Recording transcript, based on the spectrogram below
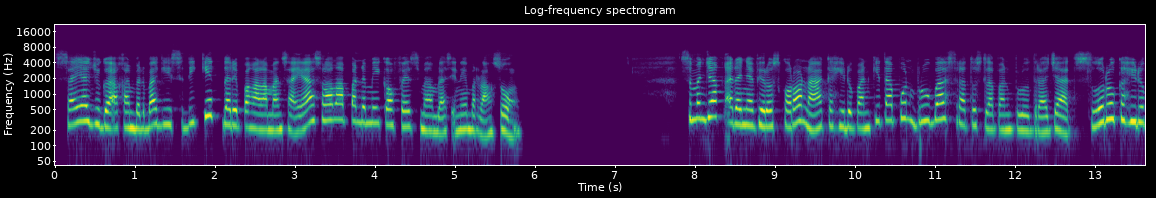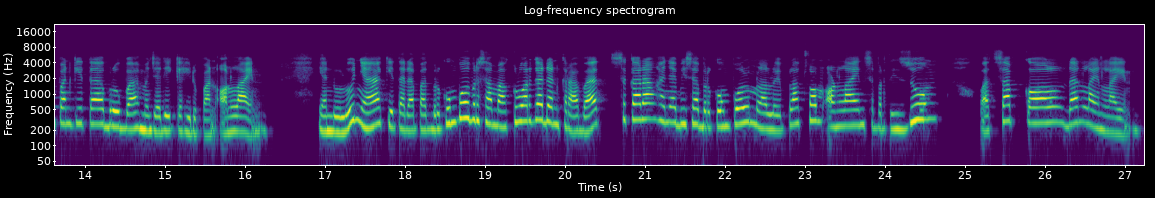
saya juga akan berbagi sedikit dari pengalaman saya selama pandemi COVID-19 ini berlangsung. Semenjak adanya virus corona, kehidupan kita pun berubah 180 derajat. Seluruh kehidupan kita berubah menjadi kehidupan online. Yang dulunya kita dapat berkumpul bersama keluarga dan kerabat, sekarang hanya bisa berkumpul melalui platform online seperti Zoom, WhatsApp call, dan lain-lain.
